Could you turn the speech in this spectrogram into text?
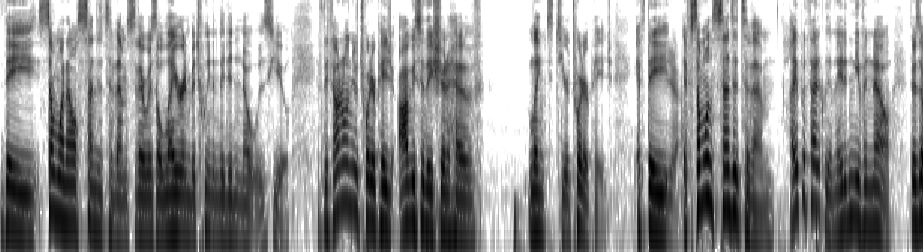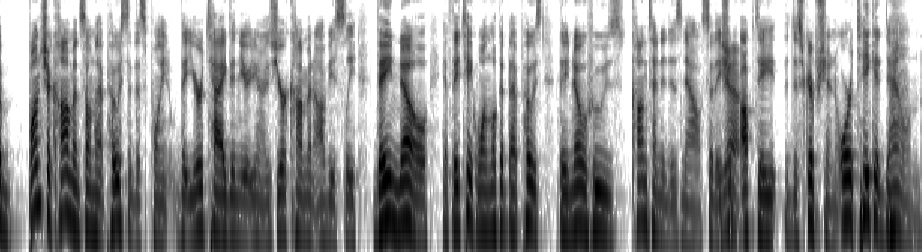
they someone else sent it to them so there was a layer in between and they didn't know it was you. If they found it on your Twitter page, obviously they should have linked to your Twitter page. If they Yeah. if someone sent it to them hypothetically and they didn't even know, there's a bunch of comments on that post at this point that you're tagged in your you know is your comment obviously. They know if they take one look at that post, they know whose content it is now, so they should Yeah. update the description or take it down.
